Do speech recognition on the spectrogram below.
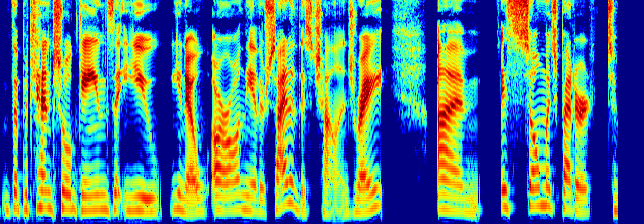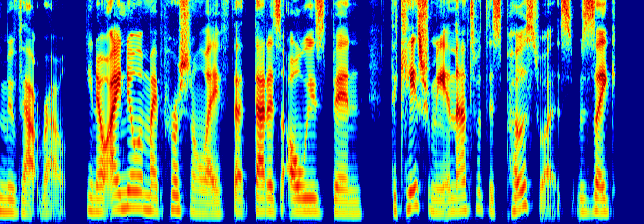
the potential gains that you you know are on the other side of this challenge right um it's so much better to move that route you know i know in my personal life that that has always been the case for me and that's what this post was it was like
